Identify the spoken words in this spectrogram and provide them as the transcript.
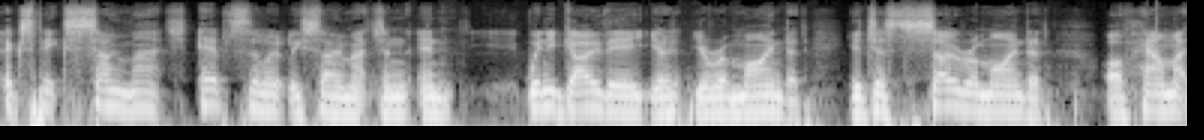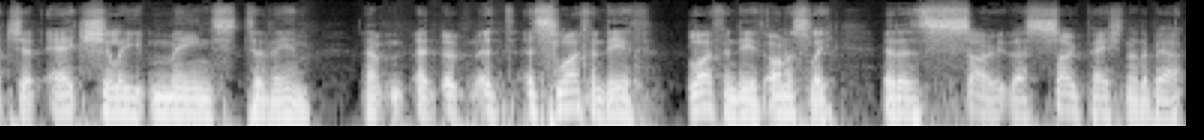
expects so much, absolutely so much, and and when you go there, you're, you're reminded, you're just so reminded of how much it actually means to them. Um, it, it, it's life and death, life and death. Honestly, it is so they're so passionate about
